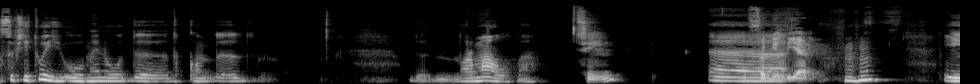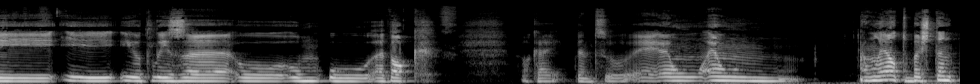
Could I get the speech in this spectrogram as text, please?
substitui o menu de, de, de, de normal. Sim. Uh, familiar. Uhum. E, e, e, utiliza o, o, o, a dock. Ok? Portanto, é, é um, é um, é um layout bastante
